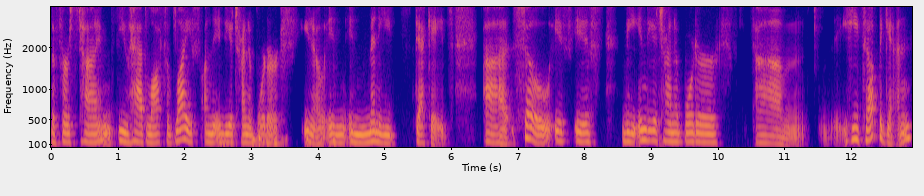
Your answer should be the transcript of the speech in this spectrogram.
The first time you had loss of life on the India-China border, you know, in in many decades. Uh, so if if the India-China border um, heats up again,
